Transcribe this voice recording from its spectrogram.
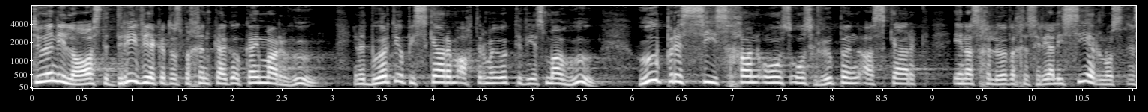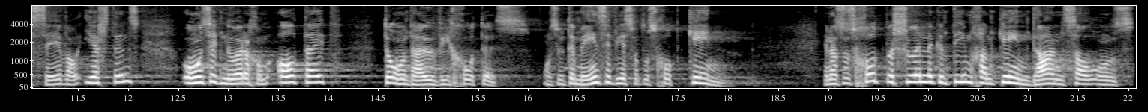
Toe in die laaste 3 weke het ons begin kyk, okay, maar hoe? En dit behoort hier op die skerm agter my ook te wees, maar hoe? Hoe presies gaan ons ons roeping as kerk en as gelowiges realiseer? En ons het gesê, wel eerstens, ons het nodig om altyd te onthou wie God is. Ons moet mense wees wat ons God ken. En as ons God persoonlik intiem gaan ken, dan sal ons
